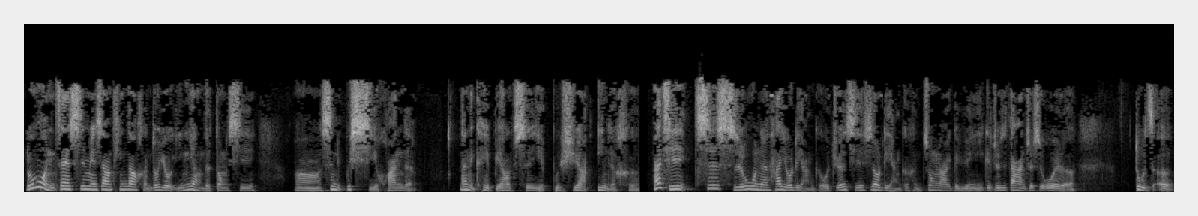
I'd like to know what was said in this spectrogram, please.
如果你在市面上听到很多有营养的东西，嗯、是你不喜欢的，那你可以不要吃，也不需要硬着喝。那其实吃食物呢，它有两个，我觉得其实是有两个很重要一个原因，一个就是当然就是为了肚子饿。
